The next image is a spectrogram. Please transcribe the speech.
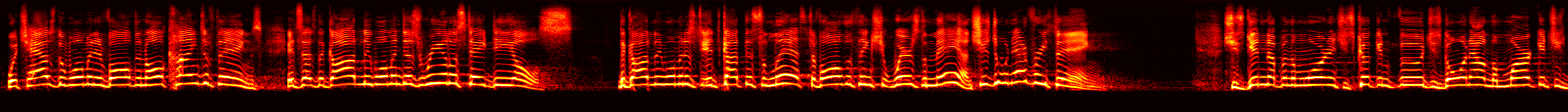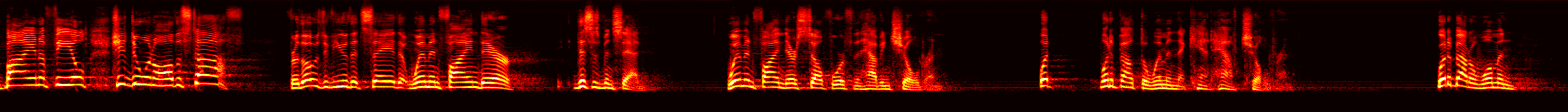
which has the woman involved in all kinds of things. It says the godly woman does real estate deals. The godly woman has it's got this list of all the things she, where's the man? She's doing everything. She's getting up in the morning, she's cooking food, she's going out in the market, she's buying a field, she's doing all the stuff. For those of you that say that women find their, this has been said, women find their self worth in having children. What, what about the women that can't have children? What about a woman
